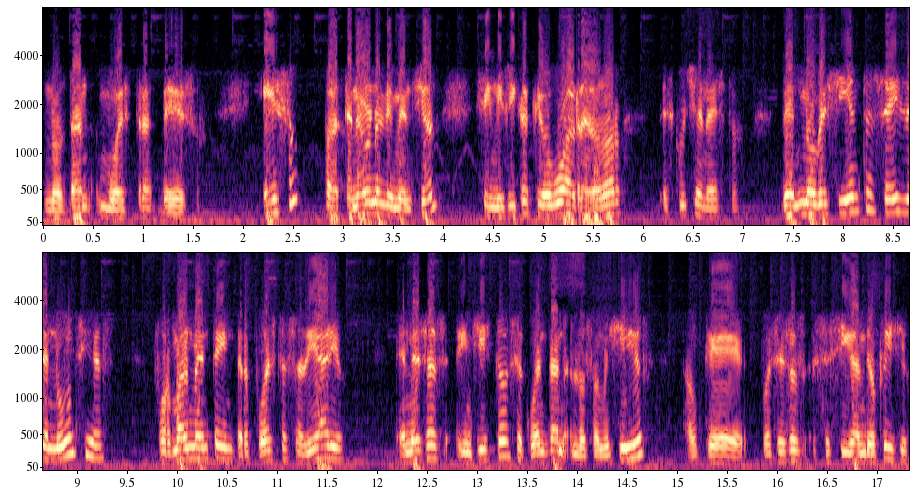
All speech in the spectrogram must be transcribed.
nos dan muestra de eso. Eso, para tener una dimensión, significa que hubo alrededor, escuchen esto, de 906 denuncias formalmente interpuestas a diario. En esas, insisto, se cuentan los homicidios, aunque pues esos se sigan de oficio.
